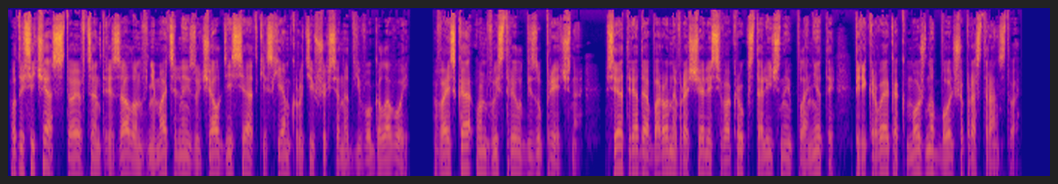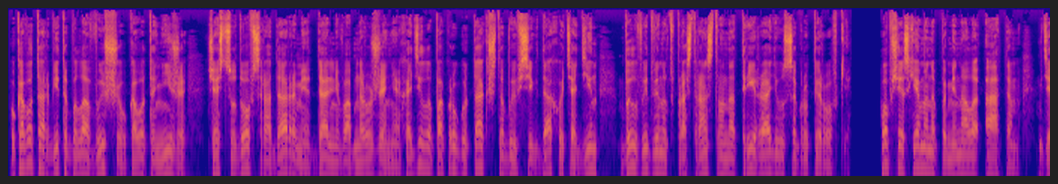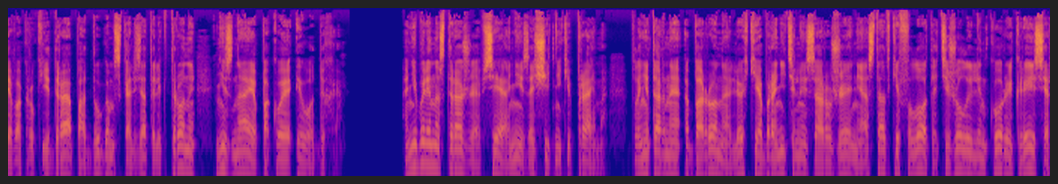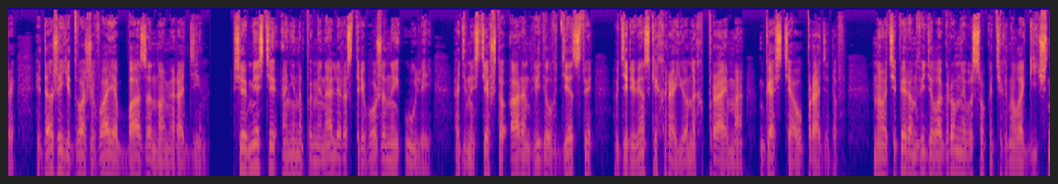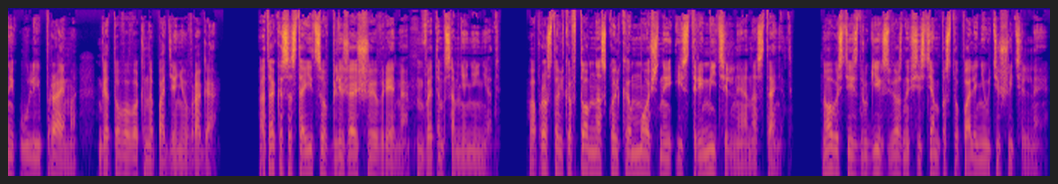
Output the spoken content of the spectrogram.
Вот и сейчас, стоя в центре зала, он внимательно изучал десятки схем, крутившихся над его головой. Войска он выстроил безупречно. Все отряды обороны вращались вокруг столичной планеты, перекрывая как можно больше пространства. У кого-то орбита была выше, у кого-то ниже. Часть судов с радарами дальнего обнаружения ходила по кругу так, чтобы всегда хоть один был выдвинут в пространство на три радиуса группировки. Общая схема напоминала атом, где вокруг ядра по дугам скользят электроны, не зная покоя и отдыха. Они были на стороже, все они защитники Прайма. Планетарная оборона, легкие оборонительные сооружения, остатки флота, тяжелые линкоры и крейсеры и даже едва живая база номер один. Все вместе они напоминали растревоженный улей, один из тех, что Аарон видел в детстве в деревенских районах Прайма, гостя у прадедов. Но теперь он видел огромный высокотехнологичный улей Прайма, готового к нападению врага. Атака состоится в ближайшее время, в этом сомнений нет. Вопрос только в том, насколько мощной и стремительной она станет. Новости из других звездных систем поступали неутешительные.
